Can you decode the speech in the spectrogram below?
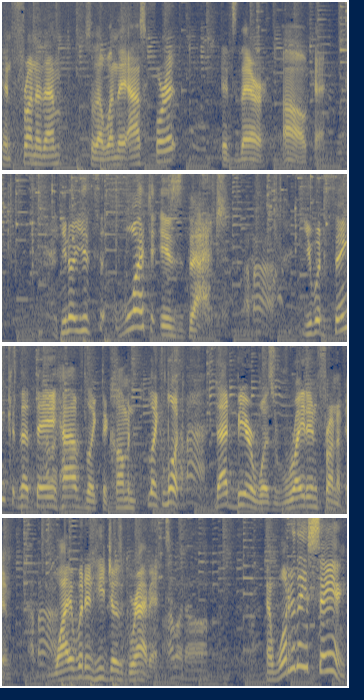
in front of them so that when they ask for it, it's there. Oh, okay. You know, you what is that? You would think that they have like the common like look, that beer was right in front of him. Why wouldn't he just grab it? And what are they saying?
